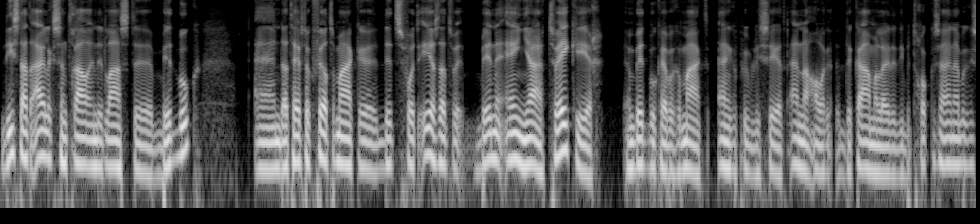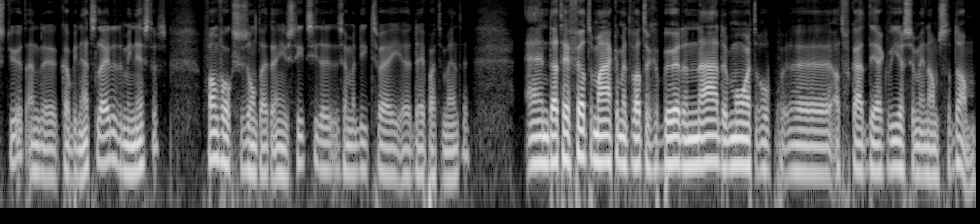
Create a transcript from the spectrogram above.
Die staat eigenlijk centraal in dit laatste bidboek. En dat heeft ook veel te maken. Dit is voor het eerst dat we binnen één jaar twee keer een bidboek hebben gemaakt en gepubliceerd. En naar alle de Kamerleden die betrokken zijn hebben gestuurd. En de kabinetsleden, de ministers van Volksgezondheid en Justitie. De, zeg maar die twee eh, departementen. En dat heeft veel te maken met wat er gebeurde na de moord op eh, advocaat Dirk Wiersum in Amsterdam.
